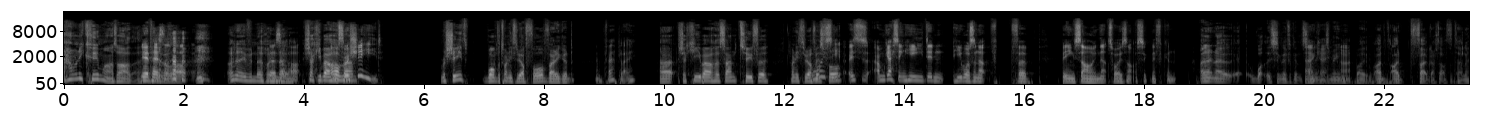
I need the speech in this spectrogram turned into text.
How many Kumars are there? Yeah, there's a lot. I don't even know if There's I a know. lot. Shakib Al oh, Hassan. Rashid. Rashid, one for 23 off four. Very good. Oh, Fair play. Uh, Shakib Al Hasan, two for 23 off Why his is four. he- it's- I'm guessing he didn't. He wasn't up f- for being signed. That's why he's not significant. I don't know what the significant signings Okay, mean, alright. but I I photographed it off the telly.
